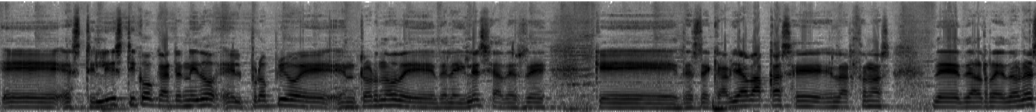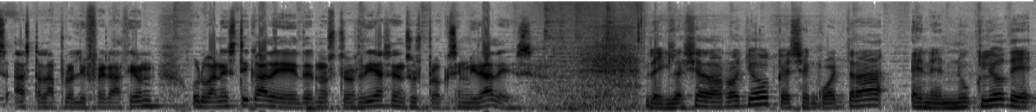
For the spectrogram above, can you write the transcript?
estilístico que ha tenido el propio entorno de, la iglesia, desde que, desde que había vacas en las zonas de, alrededores hasta la proliferación urbanística de nuestros días en sus proximidades la iglesia de Arroyo que se encuentra en el núcleo de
